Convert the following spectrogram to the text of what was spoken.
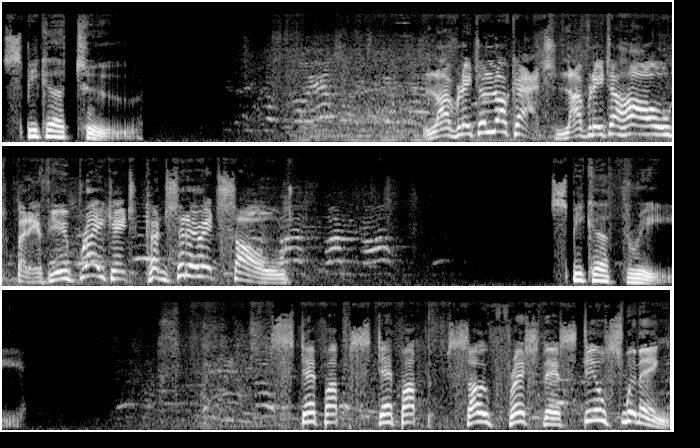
Speaker 2. Lovely to look at, lovely to hold, but if you break it, consider it sold. Speaker 3. Step up, step up. So fresh they're still swimming.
